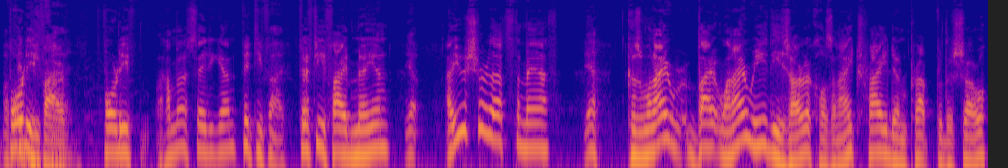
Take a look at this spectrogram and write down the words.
About 45, 55. 40. How much? Say it again. 55. Fifty-five million. Yep. Are you sure that's the math? Yeah. Because when I by, when I read these articles, and I tried and prep for the show,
